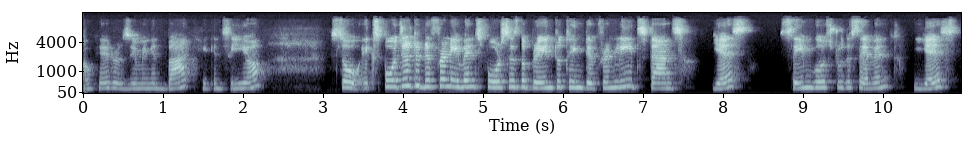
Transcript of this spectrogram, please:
Okay, resuming it back, you can see here. So exposure to different events forces the brain to think differently. It stands yes. Same goes to the seventh, yes.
